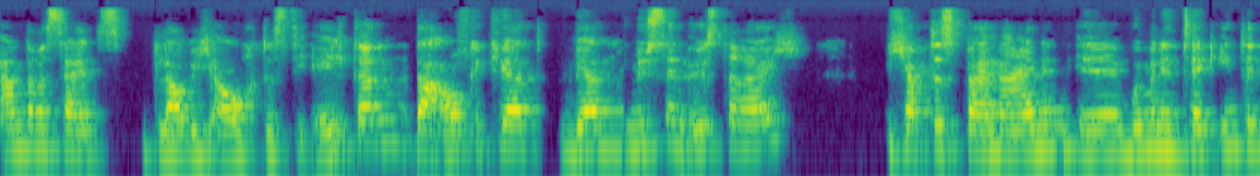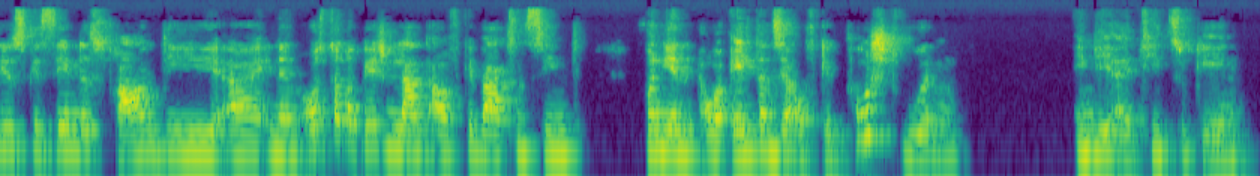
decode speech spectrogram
andererseits glaube ich auch, dass die Eltern da aufgeklärt werden müssen in Österreich. Ich habe das bei meinen äh, Women in Tech Interviews gesehen, dass Frauen, die äh, in einem osteuropäischen Land aufgewachsen sind, von ihren Eltern sehr oft gepusht wurden, in die IT zu gehen.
